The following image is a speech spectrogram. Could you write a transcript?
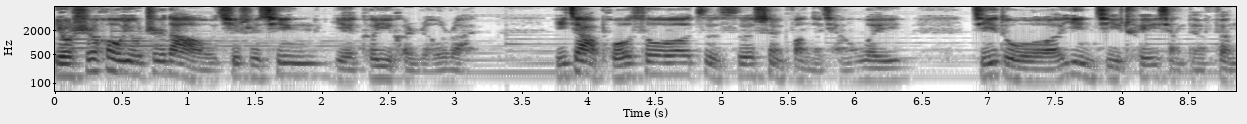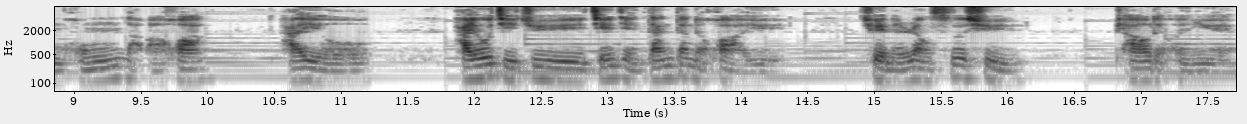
有时候又知道，其实心也可以很柔软。一架婆娑、自私盛放的蔷薇，几朵应季吹响的粉红喇叭花，还有，还有几句简简单单的话语，却能让思绪飘得很远。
